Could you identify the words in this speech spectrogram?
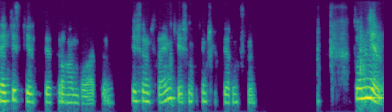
сәйкес келіп те тұрған болатын. Кешірім сұраймын кемшіліктерім үшін сонымен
